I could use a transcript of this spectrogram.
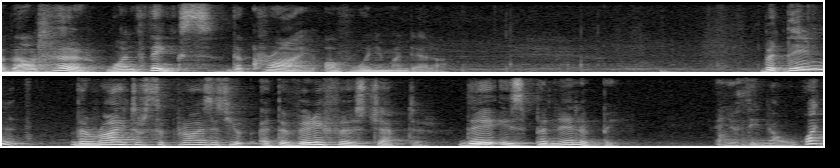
about her, one thinks, the cry of Winnie Mandela. But then the writer surprises you at the very first chapter. There is Penelope. And you think, now what,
